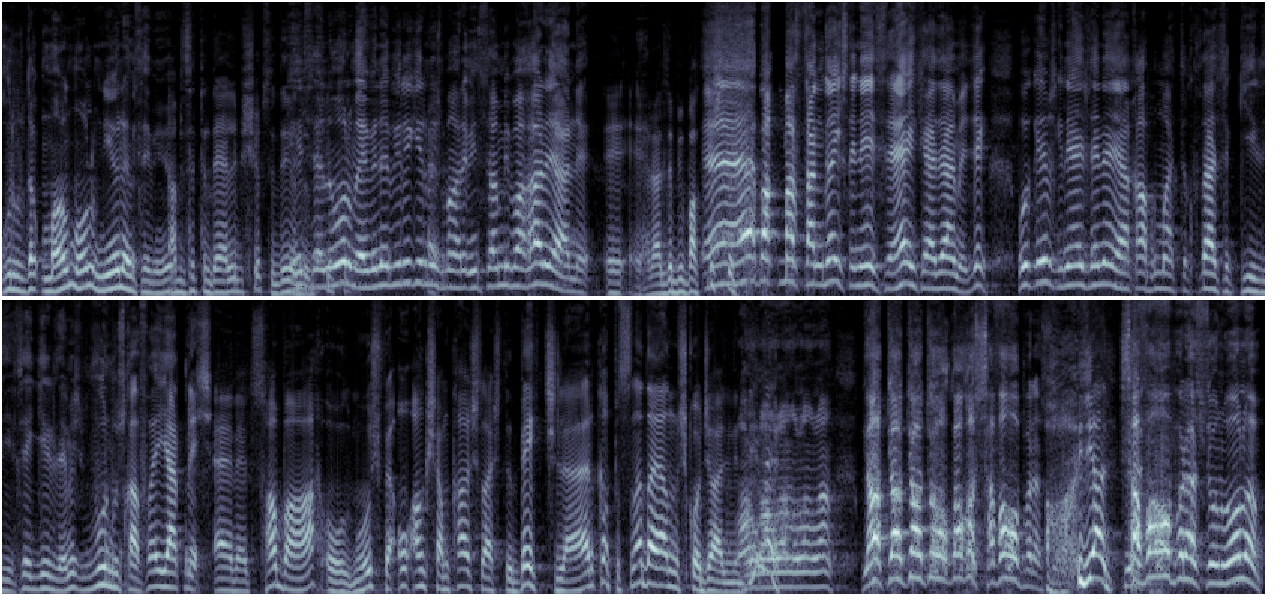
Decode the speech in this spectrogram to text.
gururda mal mı oğlum niye önemsemiyor? Abi zaten değerli bir şey yoksa değil. Neyse ne oğlum evine biri girmiş Muharrem insan bir bakar yani. E, herhalde bir bakmıştır. Eee bakmazsan da işte neyse hikaye devam edecek. Bu demiş ki neyse ne ya kapım açıksa açık girdiyse gir demiş. Vurmuş kafayı yatmış. Evet sabah olmuş ve o akşam karşılaştığı bekçiler kapısına dayanmış Koca Ali'nin Lan değil lan mi? lan lan lan. Yat yat yat kalk kalk şafak operasyonu. ya, şafak operasyonu oğlum.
